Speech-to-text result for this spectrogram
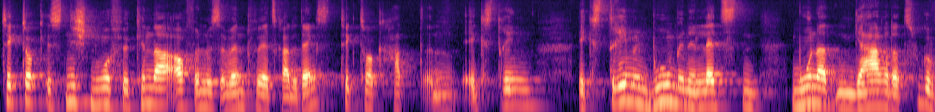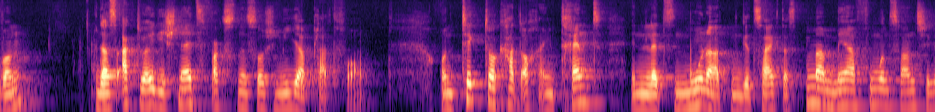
TikTok ist nicht nur für Kinder, auch wenn du es eventuell jetzt gerade denkst. TikTok hat einen extrem, extremen Boom in den letzten Monaten, Jahren dazu gewonnen. Das ist aktuell die schnellst wachsende Social Media Plattform. Und TikTok hat auch einen Trend in den letzten Monaten gezeigt, dass immer mehr 25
